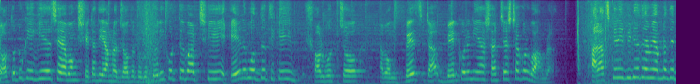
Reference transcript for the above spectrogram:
যতটুকু এগিয়েছে এবং সেটা দিয়ে আমরা যতটুকু তৈরি করতে পারছি, এর মধ্যে থেকেই সর্বোচ্চ এবং বেস্টটা বের করে নিয়ে আসার চেষ্টা করব আমরা। আর আজকের এই ভিডিওতে আমি আপনাদের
